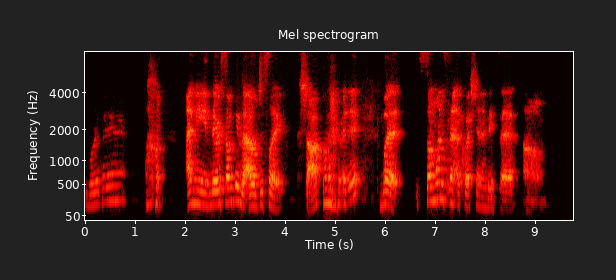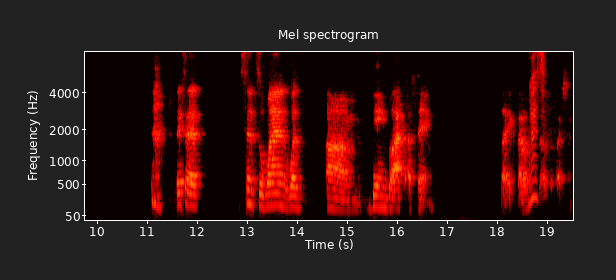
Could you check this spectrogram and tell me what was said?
were there? I mean, there was something that I was just like shocked when I read it, but someone sent a question and they said, um, they said, since when was um, being black a thing? Like that was, that was the question.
